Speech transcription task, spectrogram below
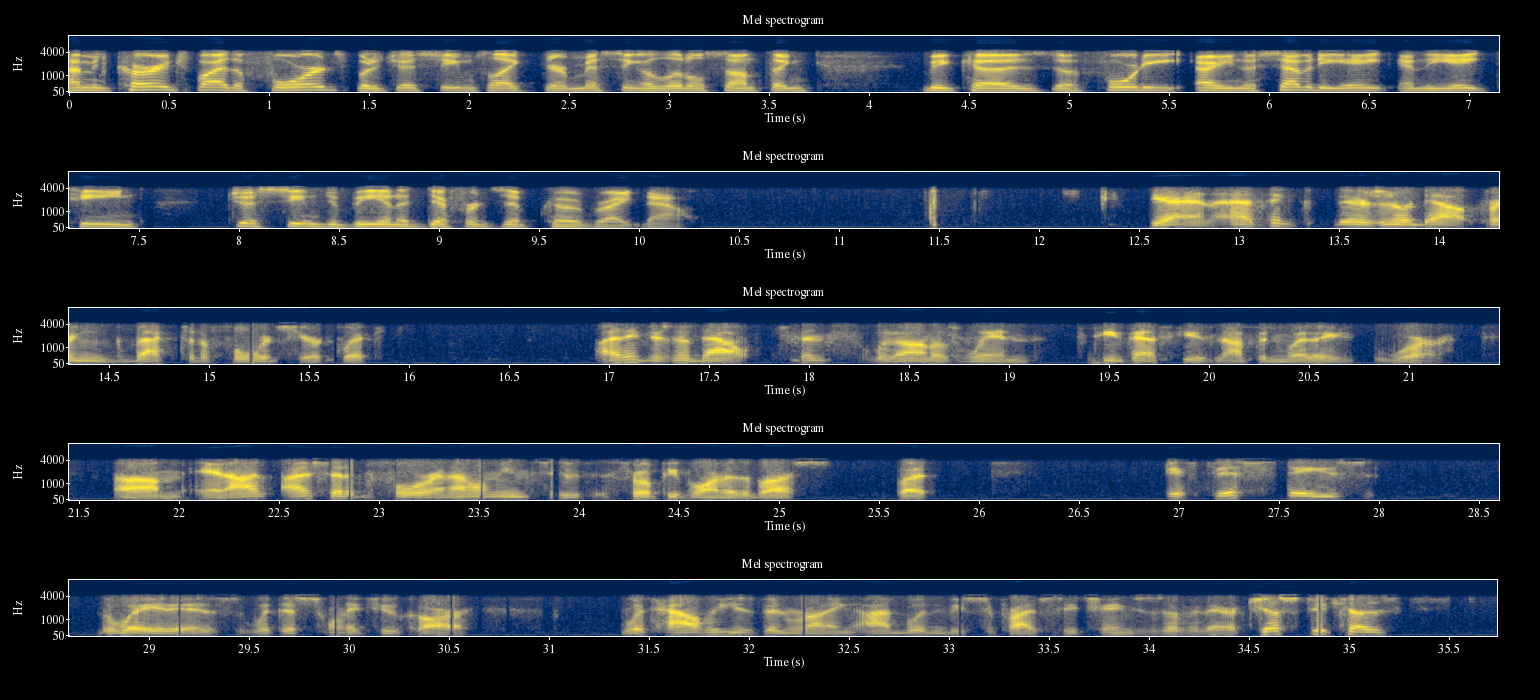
I'm encouraged by the Fords, but it just seems like they're missing a little something because the 40, I mean, the 78 and the 18 just seem to be in a different zip code right now. Yeah, and I think there's no doubt, bringing back to the Fords here quick, I think there's no doubt since Logano's win, Team Penske has not been where they were. Um, and I, I've said it before, and I don't mean to throw people under the bus, but if this stays the way it is with this 22 car, with how he's been running, I wouldn't be surprised to see changes over there. Just because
